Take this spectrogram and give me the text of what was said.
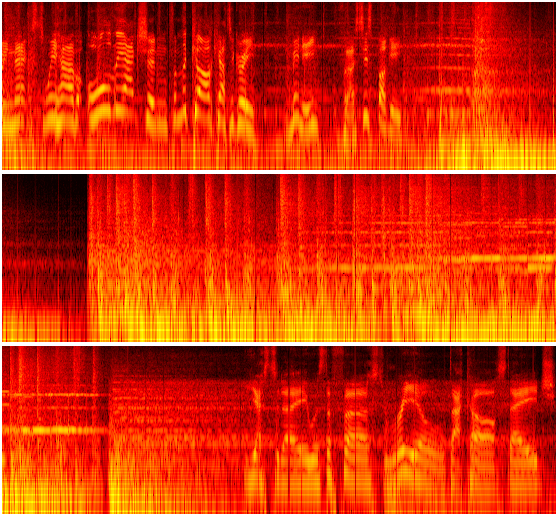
Coming next, we have all the action from the car category Mini versus Buggy. Yesterday was the first real Dakar stage.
